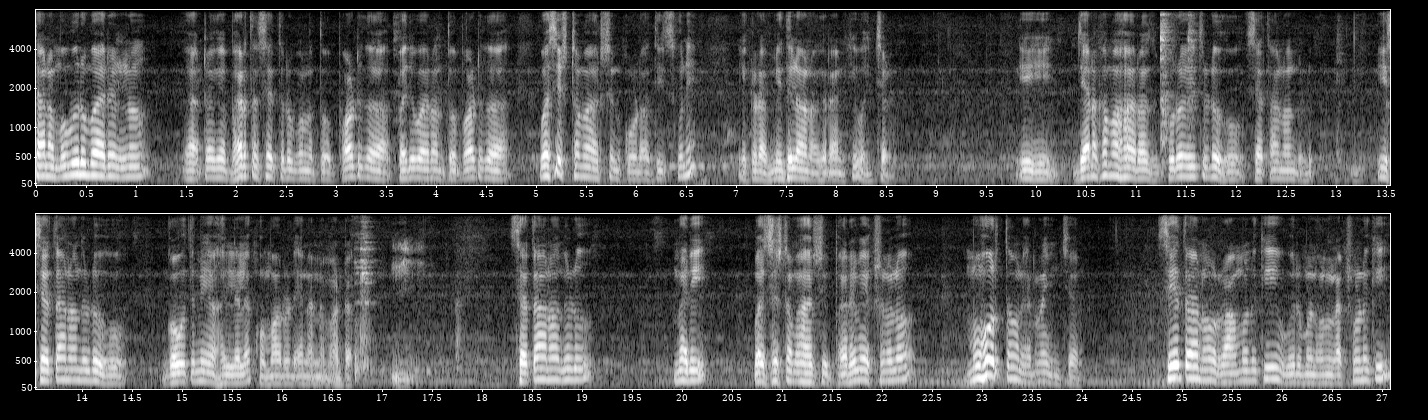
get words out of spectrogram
తన ముగ్గురు భార్యలను అట్లాగే భరత శత్రుఘ్నులతో పాటుగా పరివారంతో పాటుగా వశిష్ఠ మహర్షిని కూడా తీసుకుని ఇక్కడ మిథిలా నగరానికి వచ్చాడు. ఈ జనక మహారాజు పురోహితుడు శతానందుడు. ఈ శతానందుడు గౌతమి అహల్యల కుమారుడేనన్నమాట. శతానందుడు మరి వశిష్ఠ మహర్షి పర్యవేక్షణలో ముహూర్తం నిర్ణయించారు. సీతాను రామునికి ఉరిమణం లక్ష్మణుడికి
